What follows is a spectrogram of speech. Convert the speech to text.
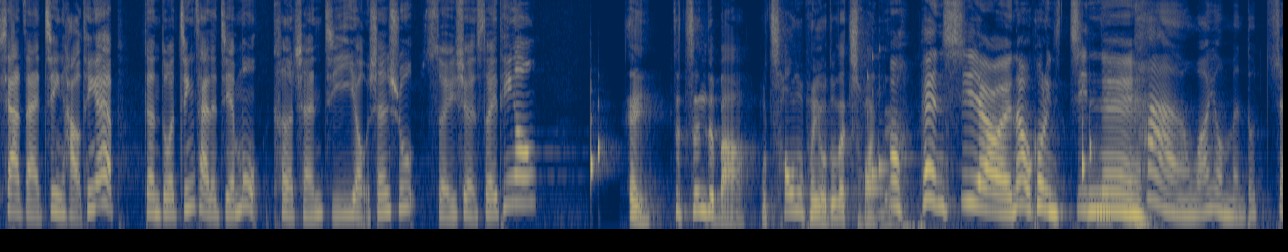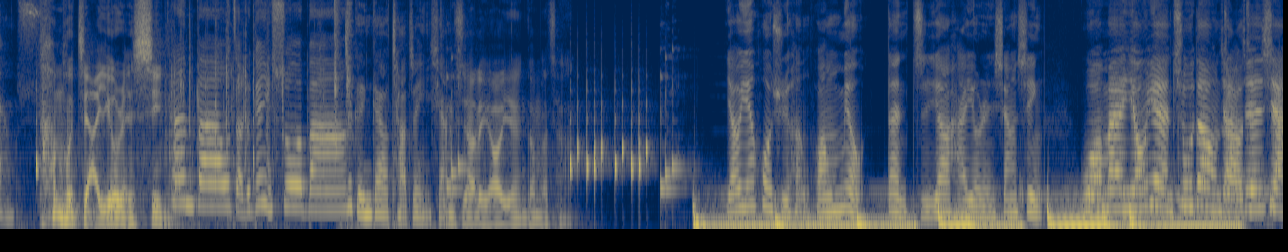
下载“静好听 ”App，更多精彩的节目、课程及有声书，随选随听哦。哎、欸，这真的吧？我超多朋友都在传的。哦，骗笑哎，那我扣你金呢？看网友们都这样说，那么假也有人信？看吧，我早就跟你说了吧。这个应该要查证一下。其他的谣言干嘛查？谣言或许很荒谬，但只要还有人相信，我们永远出动找真相。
